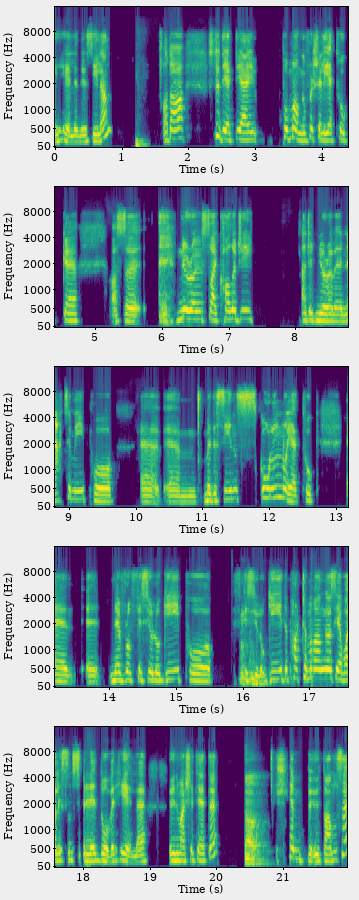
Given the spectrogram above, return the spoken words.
i hele New Zealand. Og da studerte jeg på mange forskjellige Jeg tok uh, altså neuropsychology. Jeg tok neuroanatomy på uh, um, medisinskolen, og jeg tok uh, uh, nevrofysiologi på fysiologidepartementet, så jeg var liksom spredd over hele universitetet. Ja. Kjempeutdannelse.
